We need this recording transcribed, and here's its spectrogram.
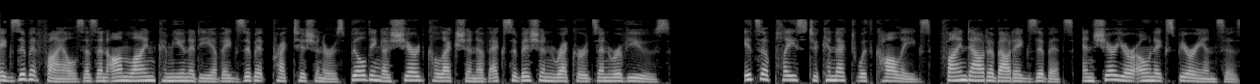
Exhibit Files is an online community of exhibit practitioners building a shared collection of exhibition records and reviews. It's a place to connect with colleagues, find out about exhibits, and share your own experiences.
